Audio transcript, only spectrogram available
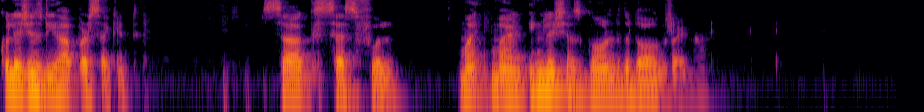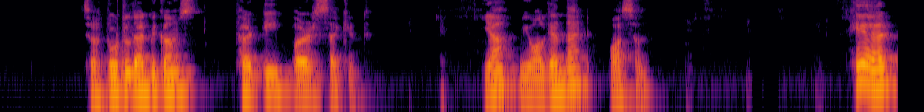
collisions do you have per second? Successful. My, my English has gone to the dogs right now. So total that becomes 30 per second. Yeah, we all get that? Awesome. Here,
